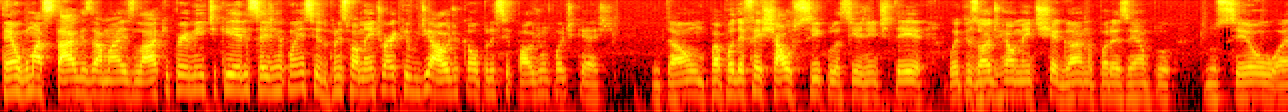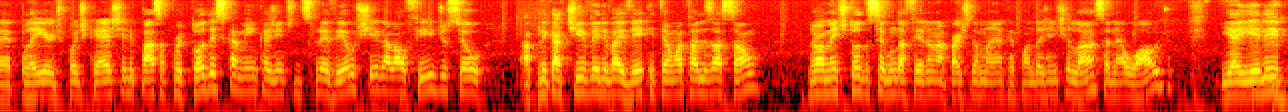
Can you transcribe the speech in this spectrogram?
tem algumas tags a mais lá que permite que ele seja reconhecido, principalmente o arquivo de áudio, que é o principal de um podcast. Então, para poder fechar o ciclo, assim, a gente ter o episódio realmente chegando, por exemplo, no seu é, player de podcast, ele passa por todo esse caminho que a gente descreveu, chega lá o feed, o seu aplicativo ele vai ver que tem uma atualização, normalmente toda segunda-feira na parte da manhã, que é quando a gente lança né, o áudio, e aí ele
